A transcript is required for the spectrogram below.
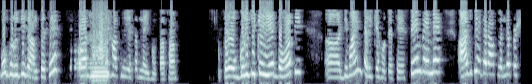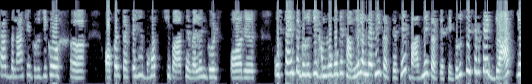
वो गुरु जी जानते थे और हमारे हाथ में ये सब नहीं होता था। तो गुरु जी के ये बहुत ही डिवाइन तरीके होते थे। सेम वे में आज भी अगर आप लंगर प्रसाद बना के गुरु जी को ऑफ़र करते हैं बहुत अच्छी बात है वेल एंड गुड और उस टाइम पे गुरु जी हम लोगों के सामने लंगर नहीं करते थे, बाद में करते थे। गुरु जी सिर्फ़ एक ग्लास जो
